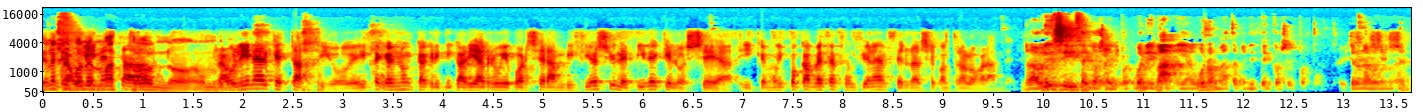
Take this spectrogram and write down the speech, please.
tienes que Raulín poner más está- torno, hombre. Raulín es el que está activo, que dice que él nunca criticaría a Rubi por ser ambicioso y le pide que lo sea, y que muy pocas veces funciona encerrarse contra los grandes. Raulín sí dice cosas importantes. Bueno, y más, y algunos más también dicen cosas importantes. Era una Sí, broma, sí, ¿eh?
